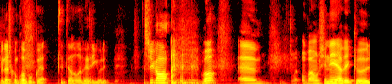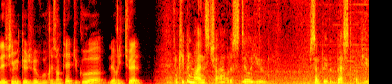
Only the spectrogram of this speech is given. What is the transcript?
Maintenant, je comprends pourquoi c'était en train de rigoler. Suivant Bon, euh, on va enchaîner avec euh, les films que je vais vous présenter. Du coup, euh, le rituel. And keep in mind, this child is still you. Simply the best of you.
